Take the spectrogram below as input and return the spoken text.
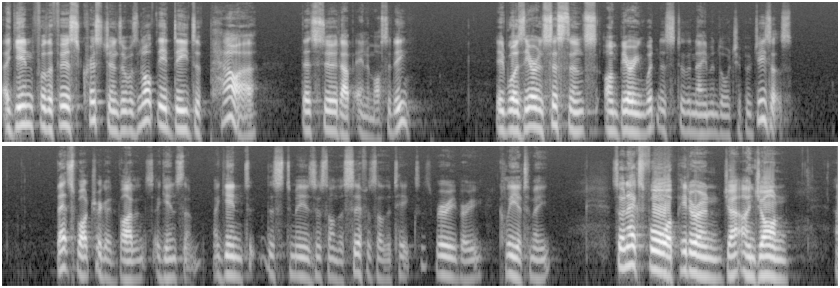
Again, for the first Christians, it was not their deeds of power that stirred up animosity. It was their insistence on bearing witness to the name and lordship of Jesus. That's what triggered violence against them. Again, this to me is just on the surface of the text. It's very, very clear to me. So in Acts 4, Peter and John uh,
